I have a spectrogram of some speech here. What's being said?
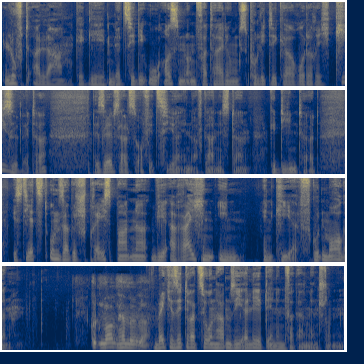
Luftalarm gegeben. Der CDU-Außen- und Verteidigungspolitiker Roderich Kiesewetter, der selbst als Offizier in Afghanistan gedient hat, ist jetzt unser Gesprächspartner. Wir erreichen ihn in Kiew. Guten Morgen. Guten Morgen, Herr Müller. Welche Situation haben Sie erlebt in den vergangenen Stunden?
